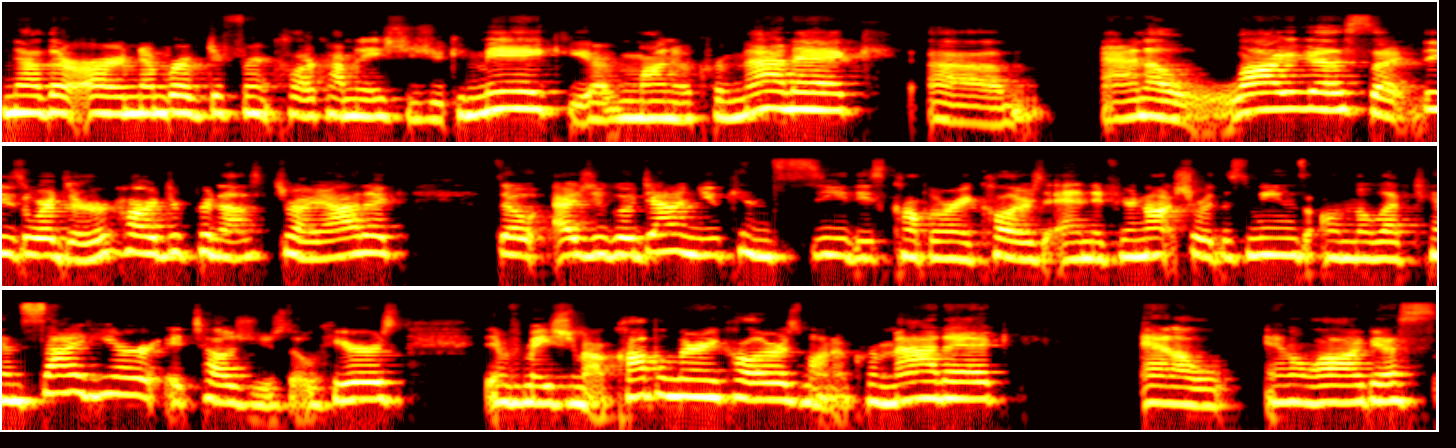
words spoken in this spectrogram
Now there are a number of different color combinations you can make. You have monochromatic, um, analogous. These words are hard to pronounce. Triadic. So as you go down, you can see these complementary colors. And if you're not sure what this means on the left-hand side here, it tells you. So here's the information about complementary colors, monochromatic, anal analogous.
